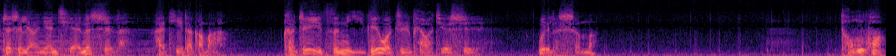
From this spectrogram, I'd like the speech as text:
这是两年前的事了，还提他干嘛？可这一次你给我支票，爵士，为了什么？铜矿，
